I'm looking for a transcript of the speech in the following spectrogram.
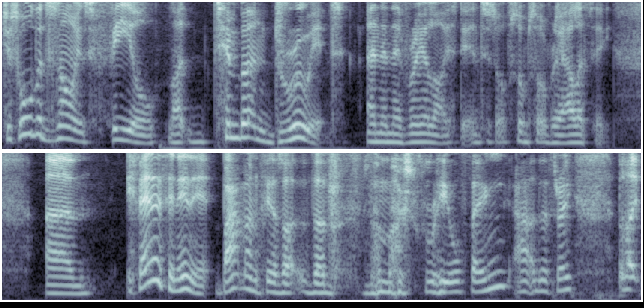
just all the designs feel like Tim Burton drew it and then they've realised it into sort of some sort of reality. Um, if anything in it, Batman feels like the the most real thing out of the three, but like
